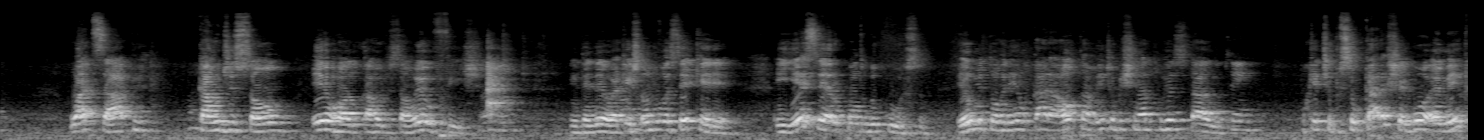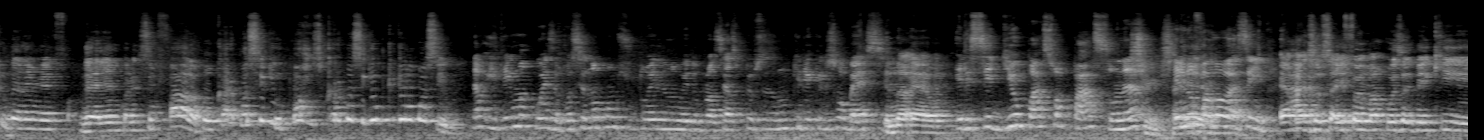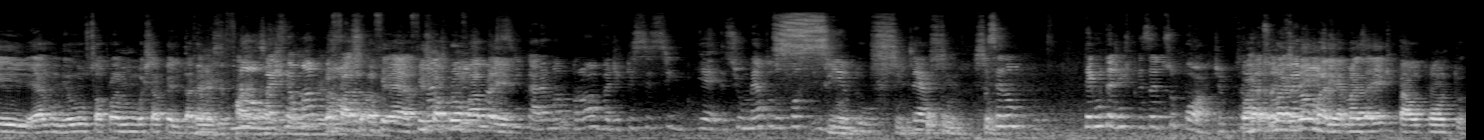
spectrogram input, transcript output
WhatsApp, carro de som, eu rodo carro de som, eu fiz. Entendeu? É questão de você querer. E esse era o ponto do curso. Eu me tornei um cara altamente obstinado por resultado. Sim. Porque, tipo, se o cara chegou, é meio que o DLM, DLM 45 fala, pô, o cara conseguiu. Porra, se o cara conseguiu, por que, que eu não consigo? Não, e tem uma coisa, você não consultou ele no meio do processo porque você não queria que ele soubesse. Não, é, Ele seguiu passo a passo, né? Sim, sim. ele não É. falou assim. é, mas ah, isso aí foi uma coisa meio que ego meu, só pra me mostrar pra ele, tá vendo? É, ele faz Não, mas é uma mesmo. Eu faço, eu, fi- é, fiz pra mas provar mesmo pra assim, ele. cara, é uma prova de que se, se, o método for seguido, sim, certo? sim, sim. Você não. Tem muita gente que precisa de suporte. Mas pessoa não. Maria, mas aí é que tá o ponto.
